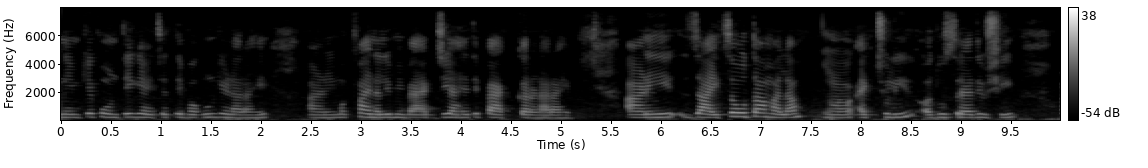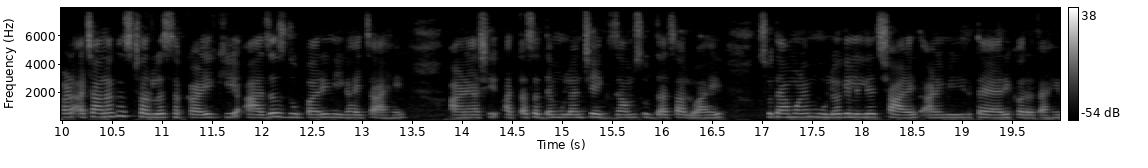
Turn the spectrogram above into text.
नेमके कोणते घ्यायचे ते बघून घेणार आहे. आणि मग फायनली मी बॅग जी आहे ती पॅक करणार आहे. आणि जायचं होतं आम्हाला ॲक्च्युली दुसऱ्या दिवशी. पण अचानकच ठरलं सकाळी की आजच दुपारी निघायचं आहे. आणि अशी आत्ता सध्या मुलांची एक्झामसुद्धा चालू आहे. सो त्यामुळे मुलं गेलेली आहेत शाळेत आणि मी तयारी करत आहे.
